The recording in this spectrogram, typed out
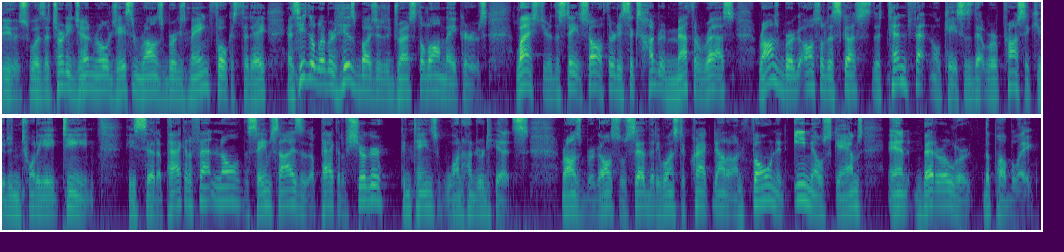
Abuse was Attorney General Jason Ravnsborg's main focus today as he delivered his budget address to lawmakers. Last year, the state saw 3,600 meth arrests. Ravnsborg also discussed the 10 fentanyl cases that were prosecuted in 2018. He said a packet of fentanyl, the same size as a packet of sugar, contains 100 hits. Ravnsborg also said that he wants to crack down on phone and email scams and better alert the public.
